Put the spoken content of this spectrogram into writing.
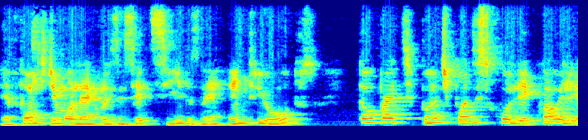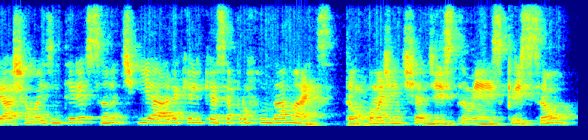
é, fontes de moléculas inseticidas, né, entre outros. Então, o participante pode escolher qual ele acha mais interessante e a área que ele quer se aprofundar mais. Então, como a gente já disse também, a inscrição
